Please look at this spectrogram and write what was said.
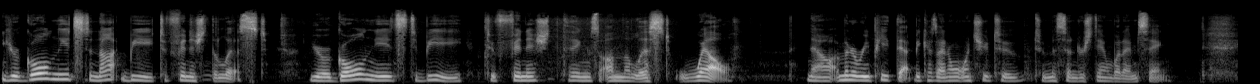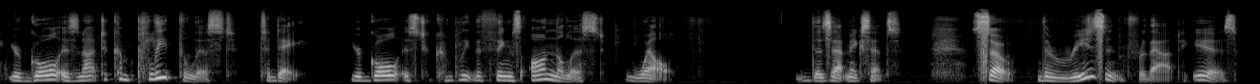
your goal needs to not be to finish the list. Your goal needs to be to finish things on the list well. Now, I'm going to repeat that because I don't want you to, to misunderstand what I'm saying. Your goal is not to complete the list today. Your goal is to complete the things on the list well. Does that make sense? So, the reason for that is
